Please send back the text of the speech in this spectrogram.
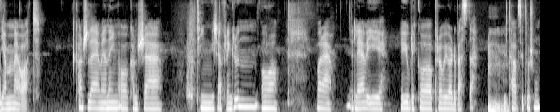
hjemme, og at kanskje det er mening, og kanskje ting skjer for en grunn, og bare leve i øyeblikket og prøve å gjøre det beste Mm. ut av situasjonen.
